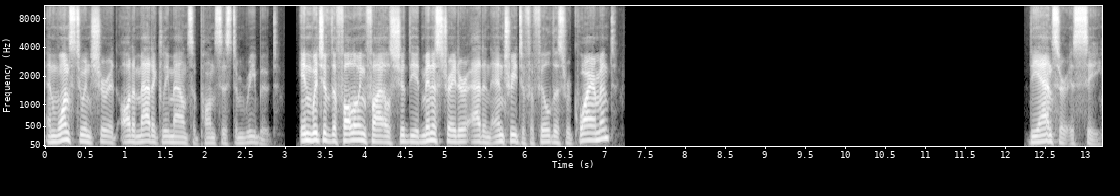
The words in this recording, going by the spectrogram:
and wants to ensure it automatically mounts upon system reboot. In which of the following files should the administrator add an entry to fulfill this requirement? The answer is C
